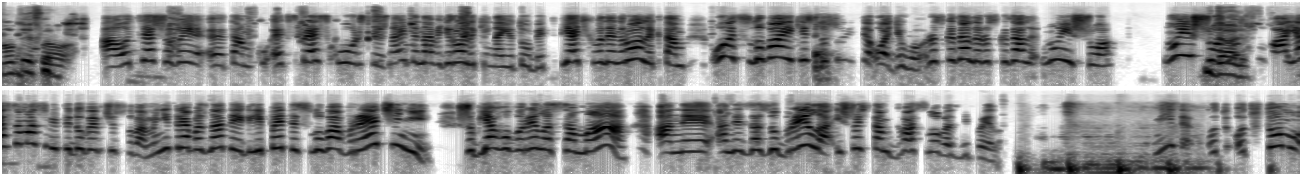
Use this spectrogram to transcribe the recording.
Золотые слова. А оце, що ви е, там ку- експрес-курси, знаєте, навіть ролики на Ютубі, 5 хвилин ролик, там ось слова, які стосуються одягу. Розказали, розказали. Ну і що? Ну і що? Далі. Ну слова. Я сама собі піду вивчу слова. Мені треба знати, як ліпити слова в реченні, щоб я говорила сама, а не, а не зазубрила і щось там два слова зліпила. Розумієте? От, от в тому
